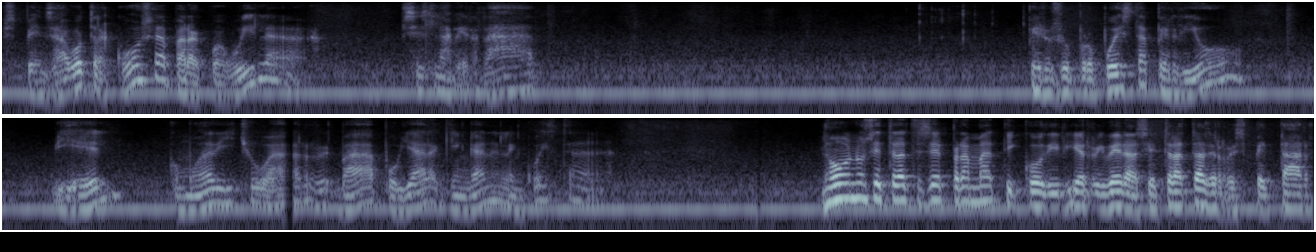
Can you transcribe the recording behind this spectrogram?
pues, pensaba otra cosa para Coahuila. Pues, es la verdad. Pero su propuesta perdió. Y él, como ha dicho, va, va a apoyar a quien gane la encuesta. No, no se trata de ser pragmático, diría Rivera, se trata de respetar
